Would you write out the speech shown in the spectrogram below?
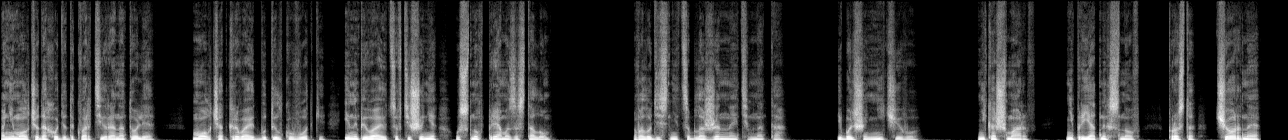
Они молча доходят до квартиры Анатолия, молча открывают бутылку водки и напиваются в тишине, уснув прямо за столом. Володе снится блаженная темнота. И больше ничего. Ни кошмаров, ни приятных снов, просто черное,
